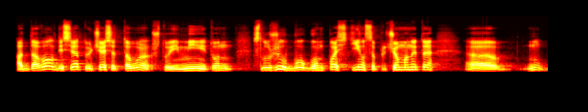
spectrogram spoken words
отдавал десятую часть от того, что имеет, он служил Богу, он постился, причем он это, э, ну,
